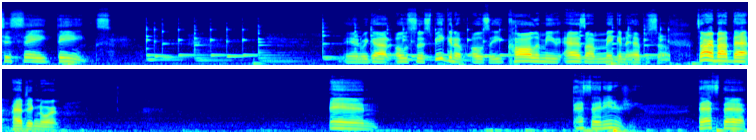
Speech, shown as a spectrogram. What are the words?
to say things. And we got Osa. Speaking of Osa, he calling me as I'm making the episode. Sorry about that. Had to ignore it. And that's that energy. That's that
